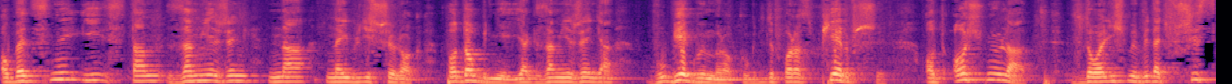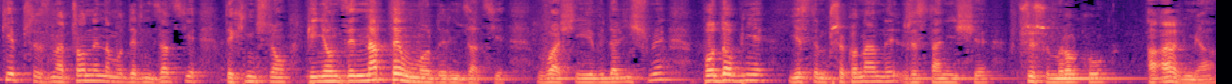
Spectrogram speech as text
obecny i stan zamierzeń na najbliższy rok. Podobnie jak zamierzenia w ubiegłym roku, gdy po raz pierwszy od ośmiu lat zdołaliśmy wydać wszystkie przeznaczone na modernizację techniczną pieniądze na tę modernizację. Właśnie je wydaliśmy. Podobnie jestem przekonany, że stanie się w przyszłym roku, a armia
